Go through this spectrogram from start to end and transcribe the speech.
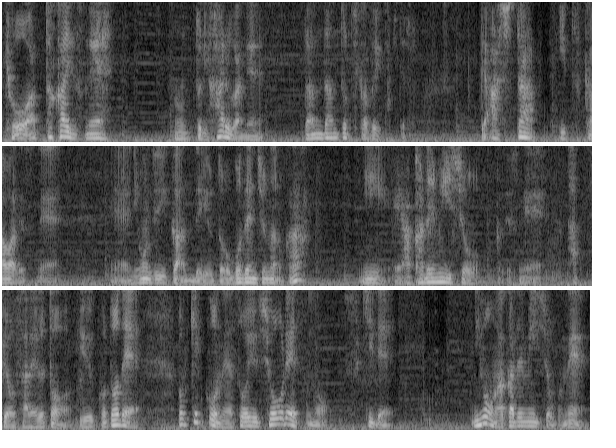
今日はあったかいですね。本当に春がね、だんだんと近づいてきてる。で、明日5日はですね、えー、日本時間で言うと午前中なのかな？に、えー、アカデミー賞がですね、発表されるということで、僕結構ね、そういう賞レースの好きで、日本アカデミー賞もね、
